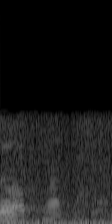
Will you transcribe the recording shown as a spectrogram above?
خلاص مثلا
